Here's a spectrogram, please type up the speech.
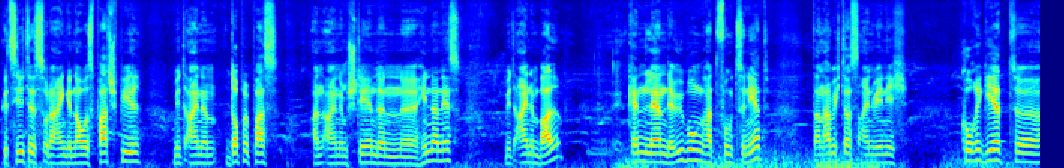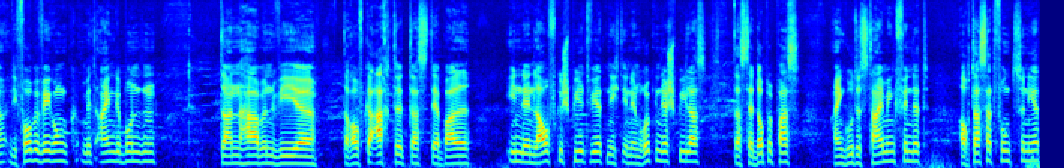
gezieltes oder ein genaues Passspiel mit einem Doppelpass an einem stehenden Hindernis mit einem Ball. Kennenlernen der Übung hat funktioniert. Dann habe ich das ein wenig korrigiert, äh, die Vorbewegung mit eingebunden. Dann haben wir darauf geachtet, dass der Ball in den Lauf gespielt wird, nicht in den Rücken des Spielers, dass der Doppelpass ein gutes Timing findet. Auch das hat funktioniert.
